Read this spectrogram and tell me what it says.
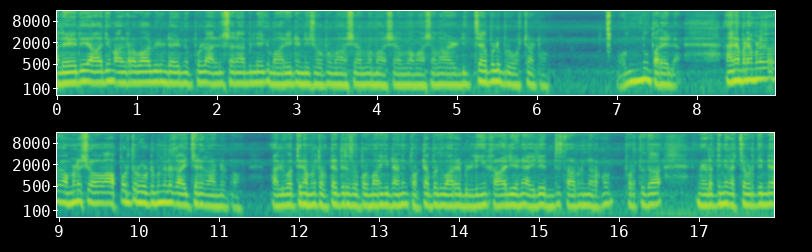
അതായത് ആദ്യം അൽ റവാബിൽ ഉണ്ടായിരുന്നു ഇപ്പോൾ അൽ സനാബിലേക്ക് മാറിയിട്ടുണ്ട് ഷോപ്പ്. മാഷാല്ല മാഷാല്ല മാഷാല്ല അടിച്ചപ്പോൾ ബ്രോസ്റ്റ് ആട്ടോ ഒന്നും പറയില്ല. അതിനപ്പോൾ നമ്മൾ നമ്മുടെ ഷോ അപ്പുറത്ത് റോട്ടിൽ നിന്നുള്ള കാഴ്ചയാണ് കാണുന്നത് കേട്ടോ അൽവത്തിന് നമ്മുടെ തൊട്ടത്തിൽ സൂപ്പർ മാർക്കറ്റാണ്. തൊട്ടപ്പുറത്ത് വേറെ ബിൽഡിങ് കാലിയാണ് അതിൽ എന്ത് സ്ഥാപനം നടക്കും? പുറത്തത് വെള്ളത്തിന്റെ കച്ചവടത്തിന്റെ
